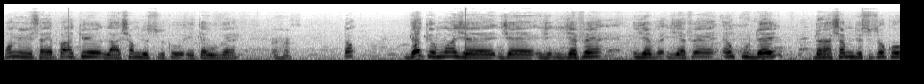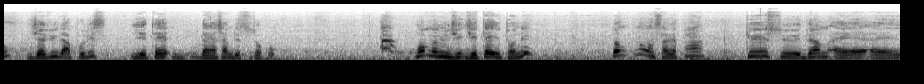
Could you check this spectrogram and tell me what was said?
Moi, je ne savais pas que la chambre de Sissoko était ouverte. Donc, dès que moi j'ai j'ai- j'ai fait, j'ai fait- j'ai fait un coup d'œil dans la chambre de Sissoko, j'ai vu la police, il était dans la chambre de Sissoko. Ah, Moi-même, j'étais étonné. Donc, nous, on ne savait pas que ce drame euh,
